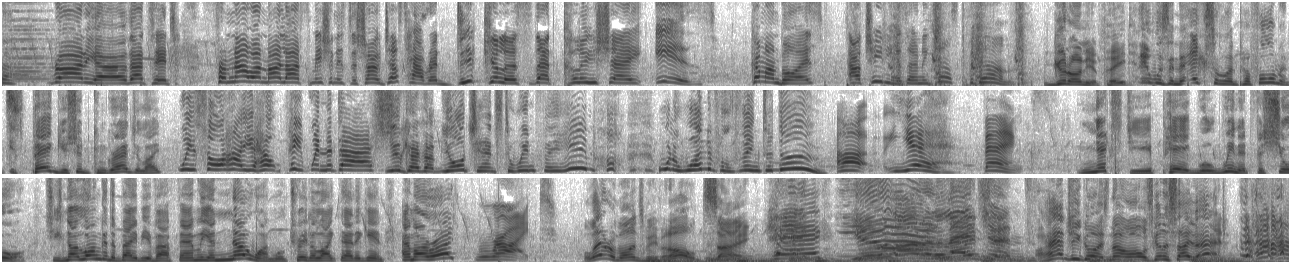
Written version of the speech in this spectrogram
Never prosper. Rightio, that's it. From now on, my life's mission is to show just how ridiculous that cliche is. Come on, boys. Our cheating has only just begun. Good on you, Pete. It was an excellent performance. It's Peg you should congratulate. We saw how you helped Pete win the dash. You gave up your chance to win for him. what a wonderful thing to do. Uh, yeah, thanks. Next year, Peg will win it for sure. She's no longer the baby of our family, and no one will treat her like that again. Am I right? Right. Well, that reminds me of an old saying. Peg, you are a legend. How'd you guys know I was going to say that?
